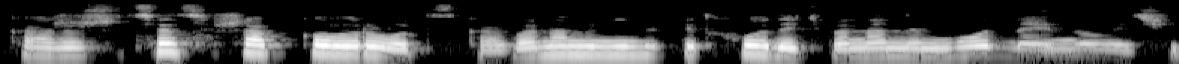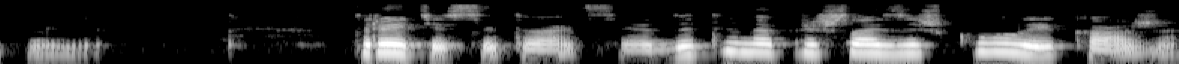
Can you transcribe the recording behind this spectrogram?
Каже, що це шапка уродська, вона мені не підходить, вона не модна і не личить мені. Третя ситуація. Дитина прийшла зі школи і каже:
